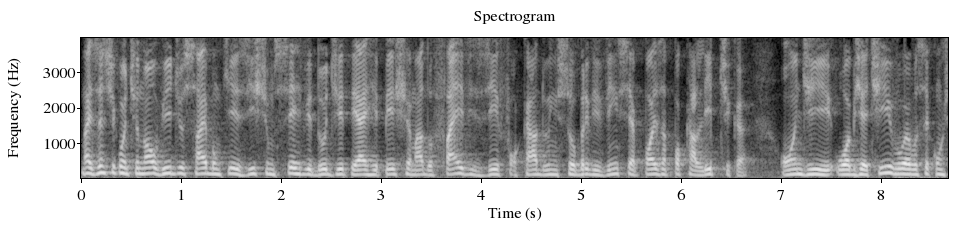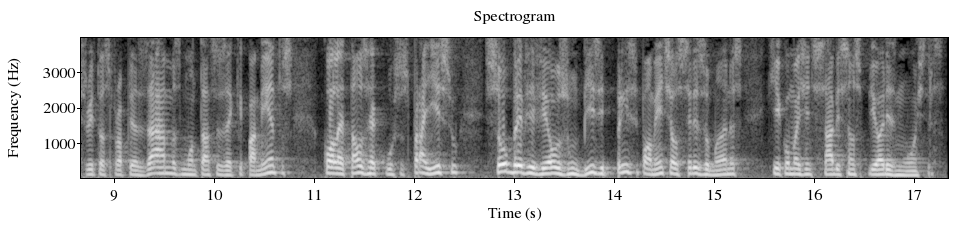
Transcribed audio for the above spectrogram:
Mas antes de continuar o vídeo, saibam que existe um servidor de GTA RP chamado 5Z focado em sobrevivência pós-apocalíptica, onde o objetivo é você construir suas próprias armas, montar seus equipamentos, coletar os recursos para isso, sobreviver aos zumbis e principalmente aos seres humanos, que como a gente sabe são os piores monstros.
